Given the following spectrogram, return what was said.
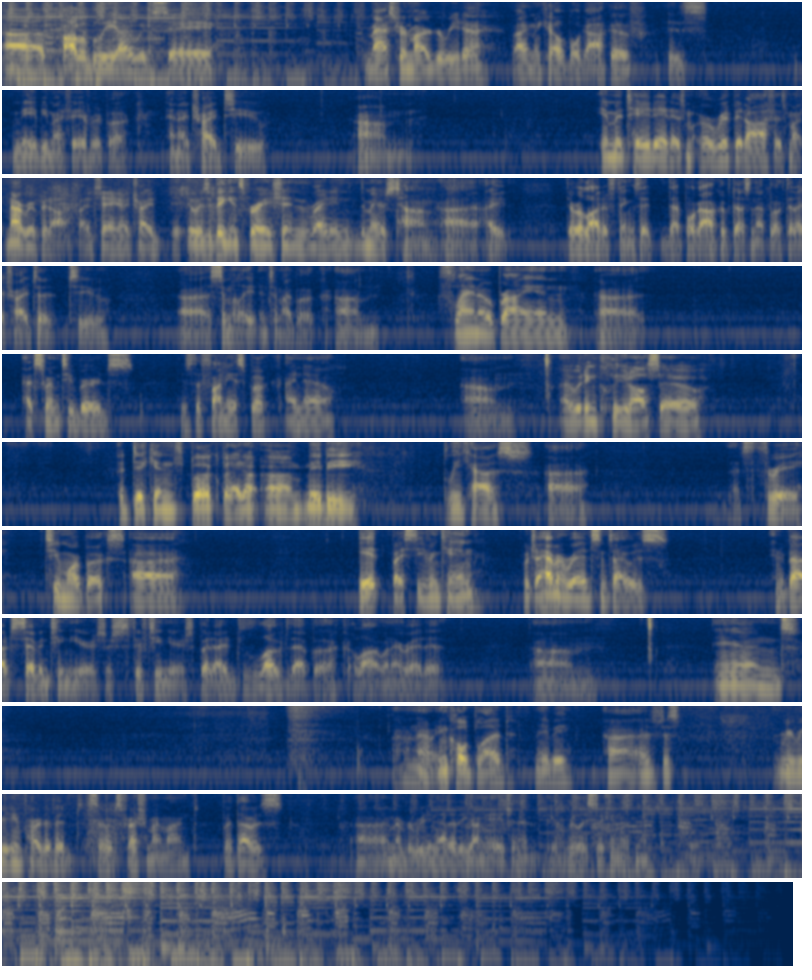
Uh, probably, I would say, The Master and Margarita by Mikhail Bulgakov is maybe my favorite book, and I tried to um, imitate it as or rip it off as much. Not rip it off. I'd say I tried. It, it was a big inspiration writing The Mayor's Tongue. Uh, I there were a lot of things that that Bulgakov does in that book that I tried to to uh, assimilate into my book. Um, Flann O'Brien uh, at Swim Two Birds is the funniest book I know. Um, I would include also a Dickens book, but I don't. Um, maybe Bleak House. Uh, that's three. Two more books. Uh, it by Stephen King, which I haven't read since I was in about 17 years or 15 years, but I loved that book a lot when I read it. Um, and I don't know, In Cold Blood, maybe. Uh, I was just rereading part of it, so it's fresh in my mind. But that was, uh, I remember reading that at a young age, and it, it really sticking with me.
